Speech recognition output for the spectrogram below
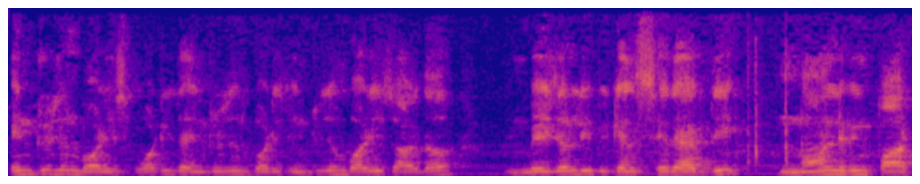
inclusion bodies. What is the inclusion bodies? Inclusion bodies are the majorly we can say that the non-living part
